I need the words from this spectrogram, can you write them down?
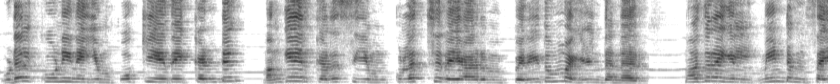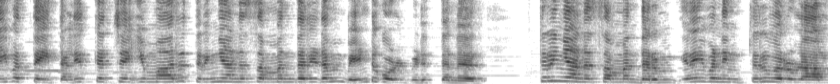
உடல் கூனினையும் போக்கியதைக் கண்டு மங்கையர்க்கரசியும் குலச்சிறையாரும் பெரிதும் மகிழ்ந்தனர். மதுரையில் மீண்டும் சைவத்தை தளிர்க்கச் செய்யுமாறு திருஞான சம்பந்தரிடம் வேண்டுகோள் விடுத்தனர். திருஞான சம்பந்தரும் இறைவனின் திருவருளால்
